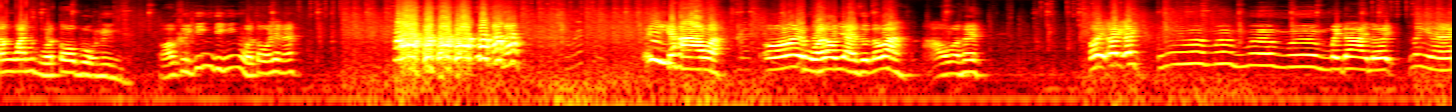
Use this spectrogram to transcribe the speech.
รางวัลหัวโตบวกหนึ่งอ๋อ คือยิ่งยิงยิ่งหัวโตใช่ไหมเอ้ยฮาวอะ โอ้ยหัวเราใหญ่สุดแล้วว่ะ เอาว่ะเฮ้ยเอ้ยเอ้ยเอ้ยมือมือมือมือไม่ได้เลย นี่แน่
